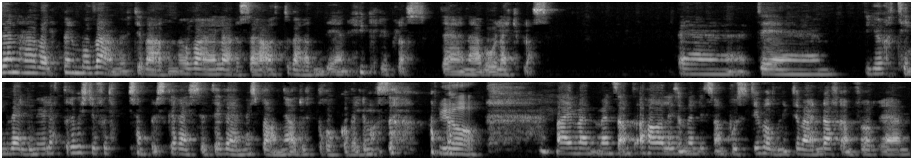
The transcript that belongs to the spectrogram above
denne valpen må være med ut i verden og være, lære seg at verden det er en hyggelig plass. Den er vår lekeplass. Eh, det gjør ting veldig mye lettere hvis du f.eks. skal reise til VM i Spania og du bråker veldig masse. ja, Nei, men, men sant, jeg har liksom en litt sånn positiv holdning til verden da, fremfor eh,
